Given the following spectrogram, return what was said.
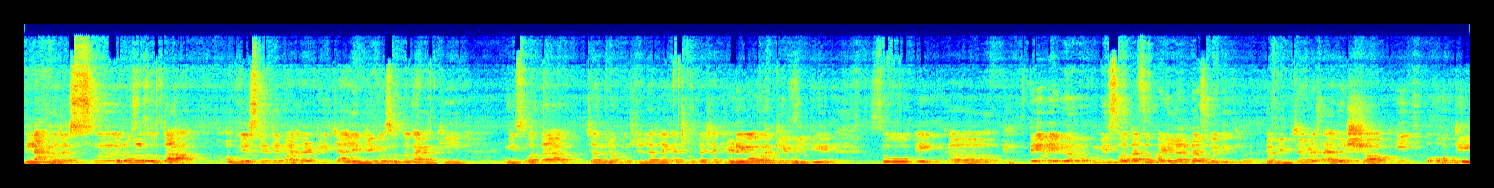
ग्लॅमरस रोल होता ऑब्व्हियसली ते माझ्यासाठी चॅलेंजिंगच होतं कारण की मी स्वतः चंद्रपूर जिल्ह्यातल्या एका छोट्याशा खेडेगावातली मुलगी आहे. सो एक ते वेगळं रूप मी स्वतःचं पहिल्यांदाच बघितलं. डबिंगच्या वेळेस आय वॉज शॉक की ओके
